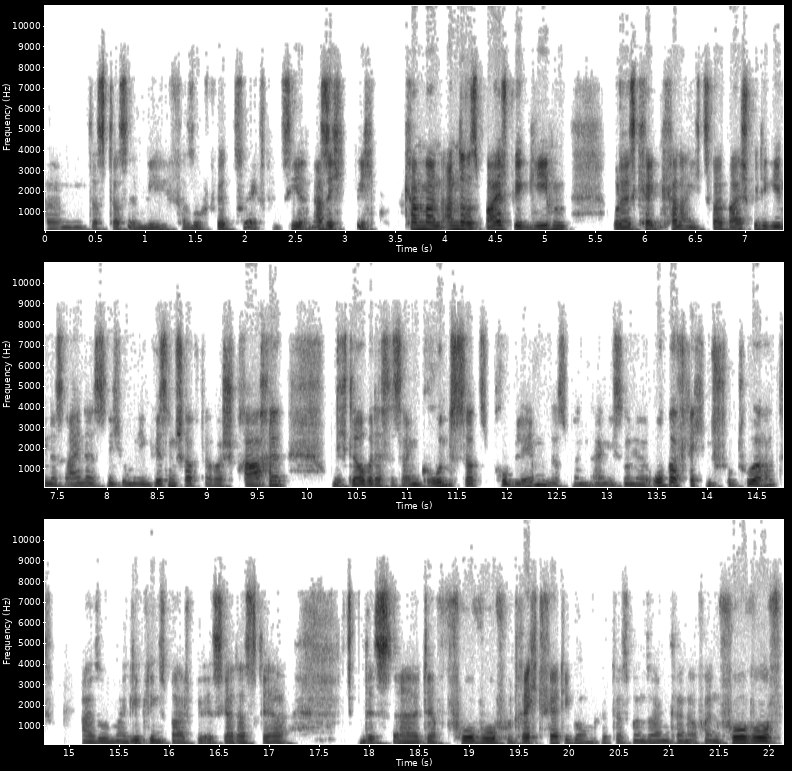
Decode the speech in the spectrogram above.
ähm, dass das irgendwie versucht wird zu explizieren. Also ich, ich kann mal ein anderes Beispiel geben, oder es kann eigentlich zwei Beispiele geben. Das eine ist nicht unbedingt Wissenschaft, aber Sprache. Und ich glaube, das ist ein Grundsatzproblem, dass man eigentlich so eine Oberflächenstruktur hat. Also mein Lieblingsbeispiel ist ja dass der, das, äh, der Vorwurf und Rechtfertigung, dass man sagen kann, auf einen Vorwurf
